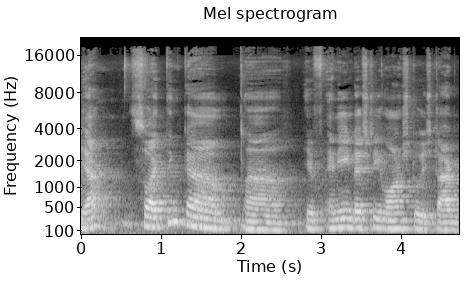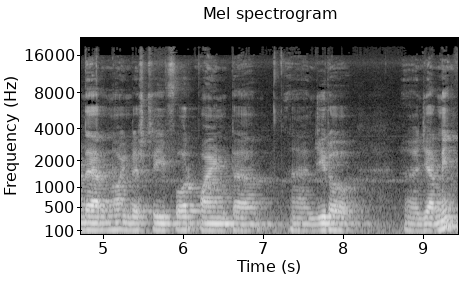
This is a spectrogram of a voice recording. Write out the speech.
Yeah, so I think um, uh, if any industry wants to start their no industry 4.0 uh, journey,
